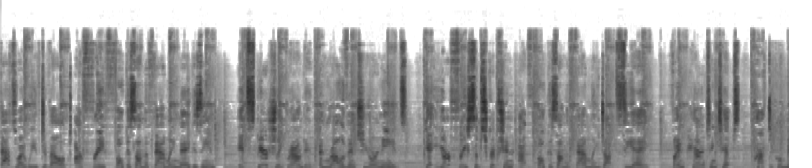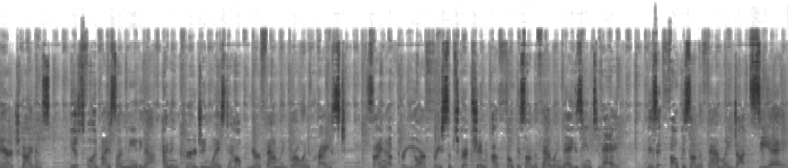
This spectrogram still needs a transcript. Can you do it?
That's why we've developed our free Focus on the Family magazine. It's spiritually grounded and relevant to your needs. Get your free subscription at focusonthefamily.ca. Find parenting tips, practical marriage guidance, useful advice on media, and encouraging ways to help your family grow in Christ. Sign up for your free subscription of Focus on the Family magazine today. Visit focusonthefamily.ca.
